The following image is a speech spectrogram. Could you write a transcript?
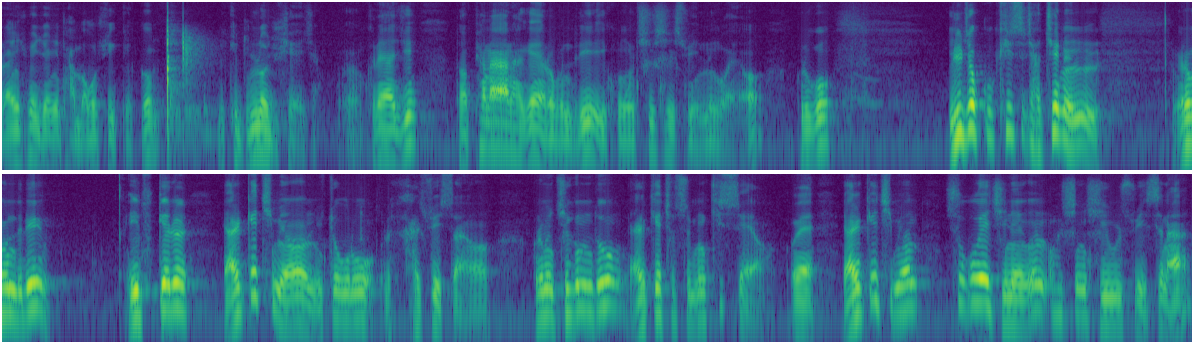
11시 회전이 다 먹을 수 있게끔 이렇게 눌러 주셔야죠. 어, 그래야지 더 편안하게 여러분들이 이 공을 치실 수 있는 거예요. 그리고 일적구 퀴스 자체는 여러분들이 이 두께를 얇게 치면 이쪽으로 이렇게 갈 수 있어요. 그러면 지금도 얇게 쳤으면 키스예요. 왜? 얇게 치면 수구의 진행은 훨씬 쉬울 수 있으나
